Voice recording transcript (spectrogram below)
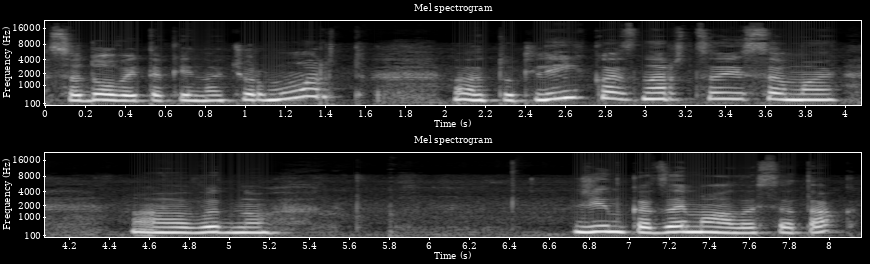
Садовий такий натюрморт, е, тут лійка з нарцисами. Е, видно, жінка займалася так,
